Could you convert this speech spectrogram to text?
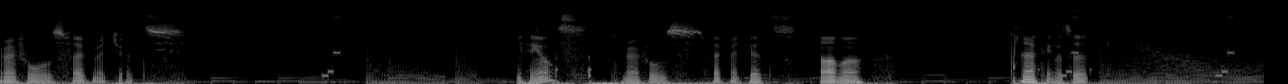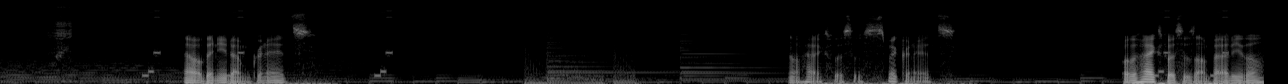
Rifles, 5 medkits. Anything else? 10 rifles, 5 medkits, armor. I think that's it. Oh, they need um grenades. Not high explosives, smoke grenades. Well, the high explosives aren't bad either.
